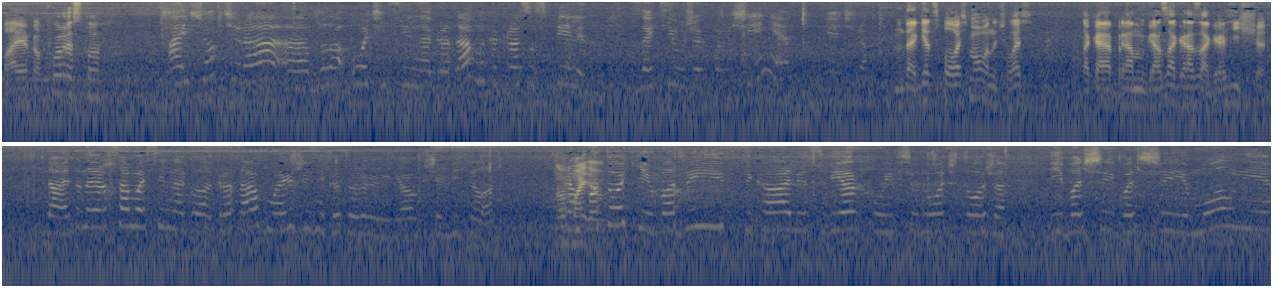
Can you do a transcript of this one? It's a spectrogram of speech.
по Эко-Форесту. А еще вчера э, очень сильная гроза. Мы как раз успели зайти уже в помещение вечером. Ну да, где-то с полвосьмого началась такая прям гроза-гроза, грозища. Да, это, наверное, самая сильная гроза в моей жизни, которую я вообще видела. Ну, Прям моем- потоки воды стекали сверху и всю ночь тоже. И большие-большие молнии.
